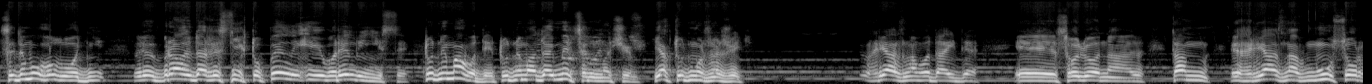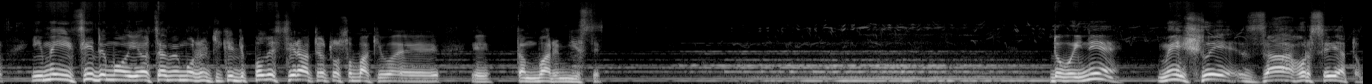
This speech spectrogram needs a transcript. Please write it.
Сидимо голодні, е, брали навіть сніг топили і варили їсти. Тут нема води, тут нема дай митися нема чим. Як тут можна жити? Грязна вода йде, сольона, там е, грязна мусор, і ми її цідимо, і оце ми можемо тільки поли стирати, а то собаки е, е, там варимо їсти. До війни ми йшли за горсоветом.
